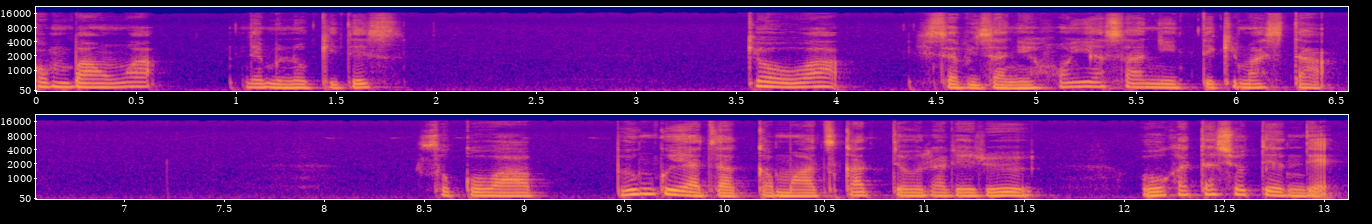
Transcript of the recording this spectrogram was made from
こんばんは、眠の木です。今日は久々に本屋さんに行ってきました。そこは文具や雑貨も扱っておられる大型書店で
